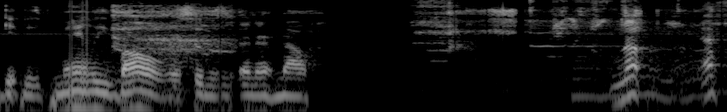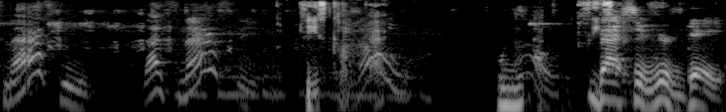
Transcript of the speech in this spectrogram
Get this manly balls in, in her mouth. No, that's nasty. That's nasty. please come back. No, no. Bastard, you're gay.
